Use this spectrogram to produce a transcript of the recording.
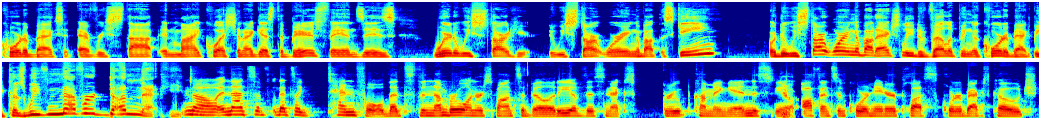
quarterbacks at every stop. And my question, I guess, to Bears fans is where do we start here? Do we start worrying about the scheme? Or do we start worrying about actually developing a quarterback because we've never done that here? No, and that's a, that's like tenfold. That's the number one responsibility of this next group coming in. This you know yeah. offensive coordinator plus quarterbacks coach,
